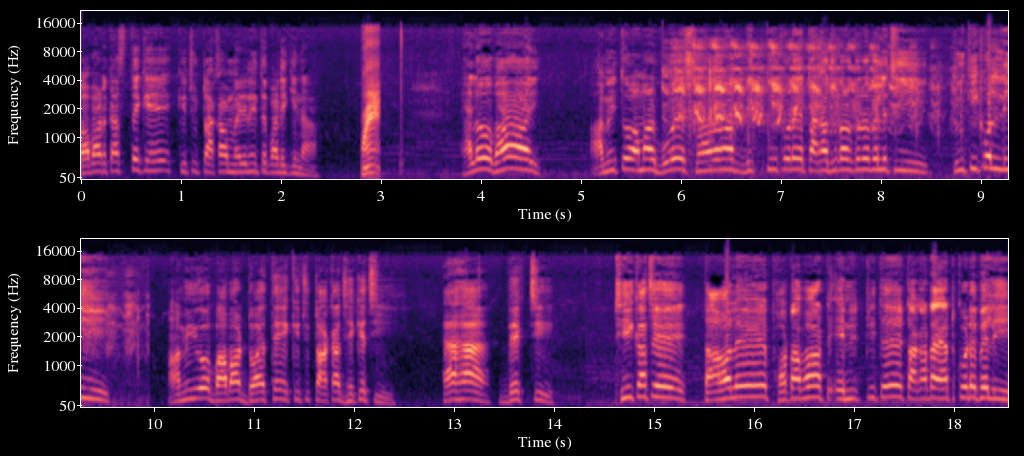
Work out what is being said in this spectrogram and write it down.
বাবার কাছ থেকে কিছু টাকা মেরে নিতে পারি কিনা। হ্যালো ভাই আমি তো আমার বইয়ের সোনা বিক্রি করে টাকা জোগাড় করে ফেলেছি। তুই কি করলি? আমিও বাবার ডয় থেকে কিছু টাকা ঝেঁকেছি। হ্যাঁ হ্যাঁ দেখছি। ঠিক আছে তাহলে ফটাফট এনএফটিতে টাকাটা অ্যাড করে ফেলি।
